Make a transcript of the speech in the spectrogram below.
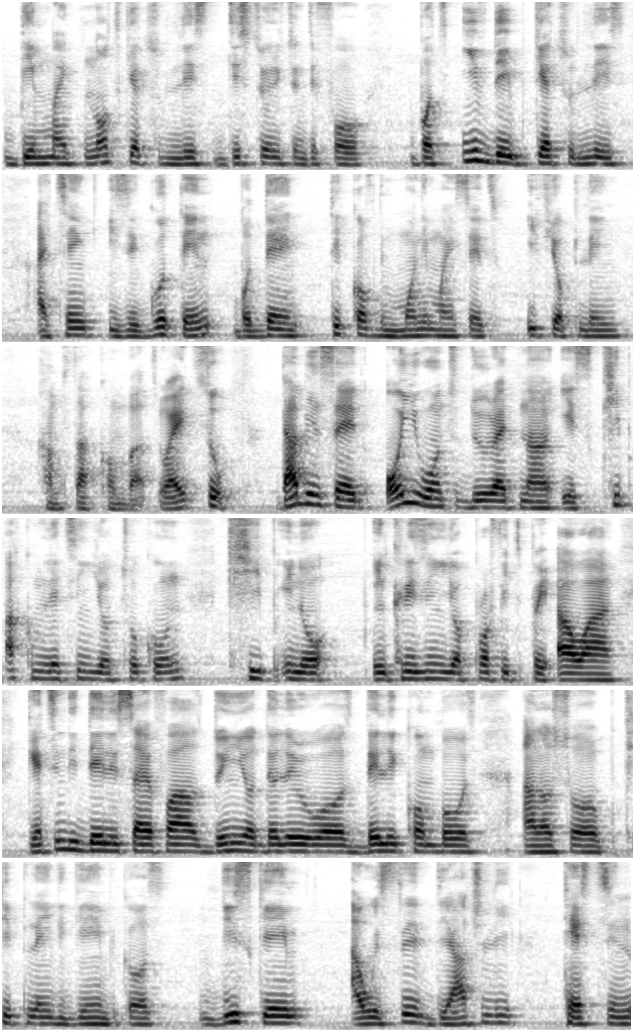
they might not get to list this 2024 but if they get to list, I think is a good thing. But then take off the money mindset if you're playing hamster kombat, right? So that being said, all you want to do right now is keep accumulating your token, keep you know increasing your profit per hour, getting the daily ciphers, doing your daily rewards, daily combos, and also keep playing the game because this game, I would say, they actually testing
